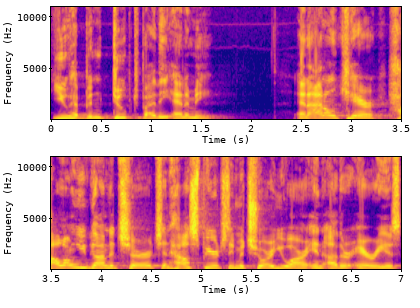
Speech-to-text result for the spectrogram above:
you have been duped by the enemy. And I don't care how long you've gone to church and how spiritually mature you are in other areas,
